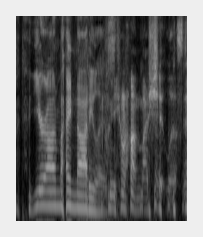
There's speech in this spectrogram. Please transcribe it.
you're on my naughty list. You're on my shit list.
